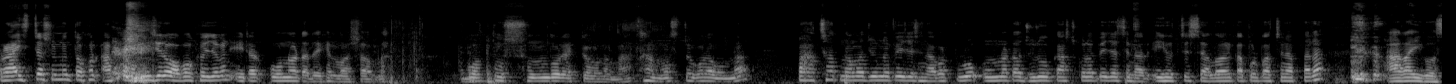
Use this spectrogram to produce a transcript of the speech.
প্রাইসটা শুনবেন, তখন আপনারা নিজেরা অবাক হয়ে যাবেন, এটার ওড়নাটা দেখেন, মাশাআল্লাহ। কত সুন্দর একটা ওনা মাথা নষ্ট করা ওড়না। পাঁচ হাত নামার জন্য পেয়ে যাচ্ছেন, আবার পুরো ওড়নাটা জুড়েও কাজ করা পেয়ে যাচ্ছেন। আর এই হচ্ছে সালোয়ার কাপড় পাচ্ছেন আপনারা আড়াই গজ,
